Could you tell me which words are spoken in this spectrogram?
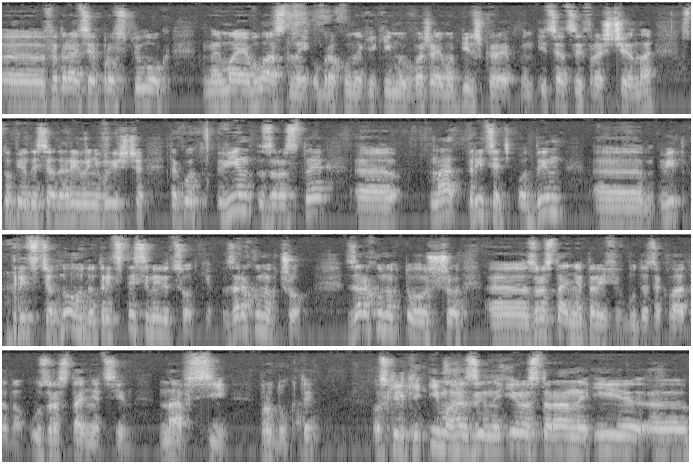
е, Федерація профспілок е, має власний обрахунок, який ми вважаємо більш коректним, і ця цифра ще на 150 гривень вище. Так от він зросте е, на 31 е, від 31 до 37 відсотків. За рахунок чого? За рахунок того, що е, зростання тарифів буде закладено у зростання цін на всі продукти. Оскільки і магазини, і ресторани, і е,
